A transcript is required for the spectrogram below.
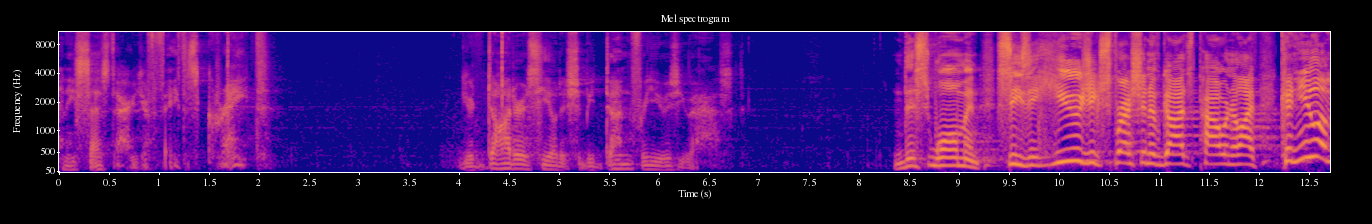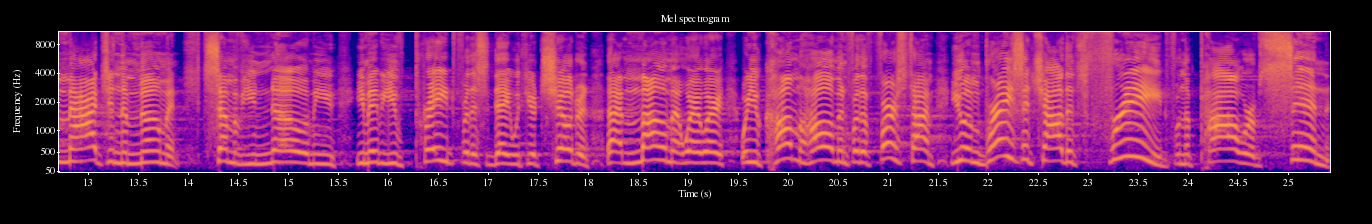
and he says to her, Your faith is great. Your daughter is healed. It should be done for you as you asked. This woman sees a huge expression of God's power in her life. Can you imagine the moment? Some of you know, I mean, you, you, maybe you've prayed for this day with your children, that moment where, where, where you come home and for the first time you embrace a child that's freed from the power of sin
